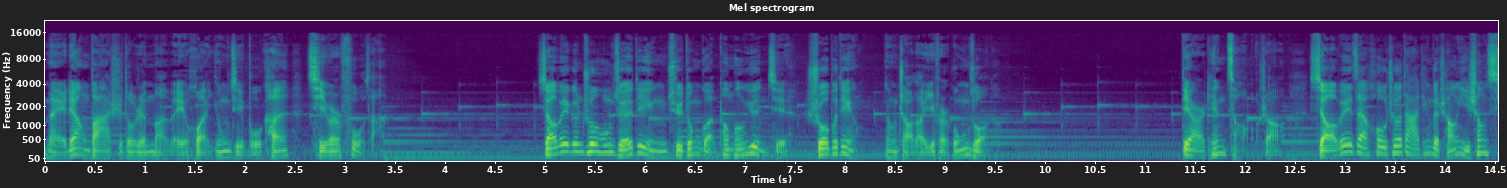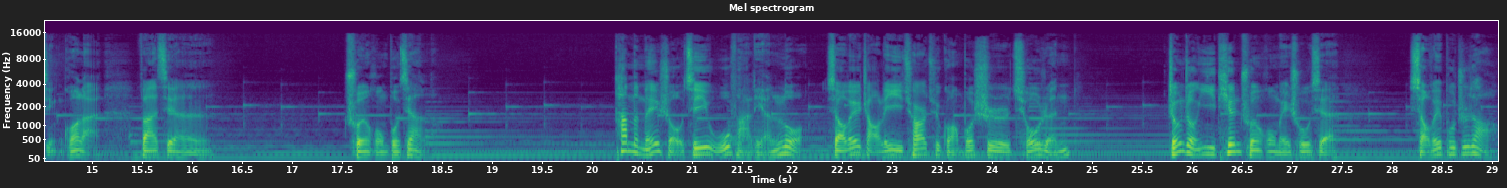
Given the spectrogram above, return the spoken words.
每辆巴士都人满为患，拥挤不堪，气味复杂。小薇跟春红决定去东莞碰碰运气，说不定能找到一份工作呢。第二天早上，小薇在候车大厅的长椅上醒过来，发现春红不见了。他们没手机，无法联络。小薇找了一圈去广播室求人，整整一天春红没出现。小薇不知道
